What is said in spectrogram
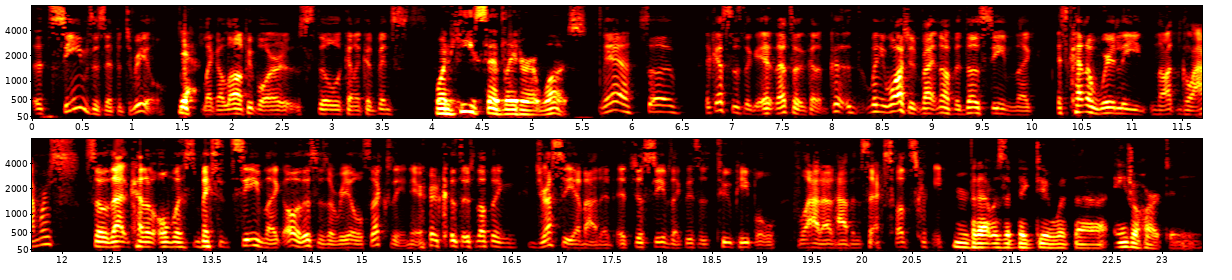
It seems as if it's real. Yeah. Like a lot of people are still kind of convinced When he said later it was. yeah, so I guess it's like, that's a kind of, when you watch it right enough, it does seem like it's kind of weirdly not glamorous. So that kind of almost makes it seem like, oh, this is a real sex scene here because there's nothing dressy about it. It just seems like this is two people flat out having sex on screen. Mm, But that was a big deal with uh, Angel Heart in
